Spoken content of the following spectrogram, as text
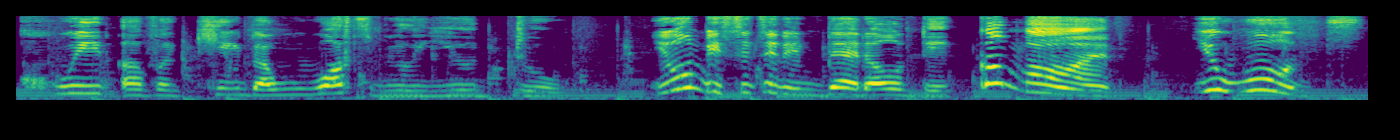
queen of a kingdom. What will you do? You won't be sitting in bed all day. Come on. You won't.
